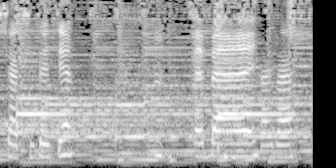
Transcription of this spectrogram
下期再见。嗯，拜拜，拜拜。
